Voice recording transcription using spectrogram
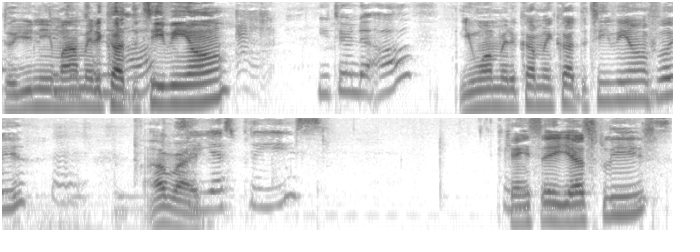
do you need Did you mommy to cut it the TV on? You turned it off? You want me to come and cut the TV on for you? All right. Say yes, please. Can Can't you say yes, please.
